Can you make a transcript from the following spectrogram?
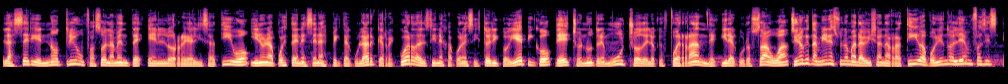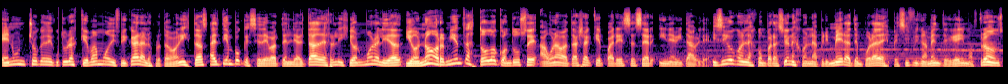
la serie no triunfa solamente en lo realizativo y en una puesta en escena espectacular que recuerda el cine japonés histórico y épico, de hecho nutre mucho de lo que fue Ran de Akira Kurosawa, sino que también es una maravilla narrativa poniendo el énfasis en un choque de culturas que va a modificar a los protagonistas al tiempo que se debaten lealtades, religión, moralidad y honor, mientras todo conduce a una batalla que parece ser inevitable. Y sigo con las comparaciones con la primera temporada específicamente de Game of Thrones,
